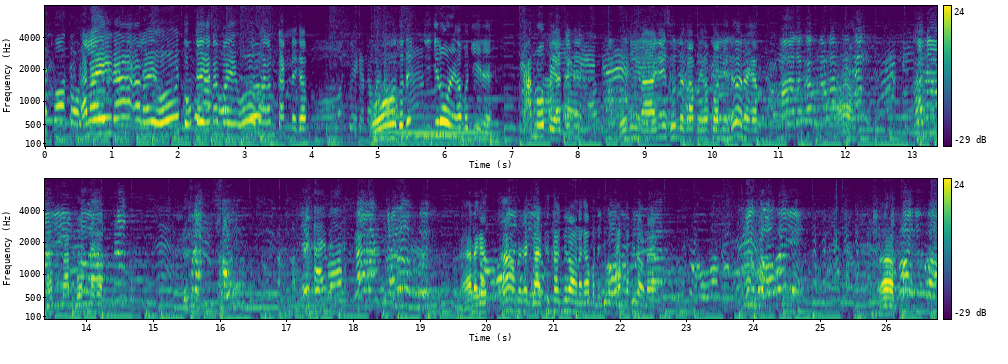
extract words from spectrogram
ยพอต่อะไรนะอะไรโอ้ตกใจกันทำไมโอ้มาทำกันเลยครับโอ้ตัวนี้กี่กิโลเนี่ยครับเมื่อกี้เนี่ยสามโลเปียดใช่ไหมโอ้นี่นายง่ายสุดนะครับนะครับตอนนี้เด้อนะครับมาแล้วครับน้ำรับแข่งขณะครับนี้บางคนนะครับเขาขายว่ากำลังจะเริ่มขึ้นอ่านะครับอ้าวบรรยากาศคึกคักพี่น้องนะครับวันนี้ยุบทันครับพี่น้องนะนี่ขอไว้อ่าร้อยหนึ่งบา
